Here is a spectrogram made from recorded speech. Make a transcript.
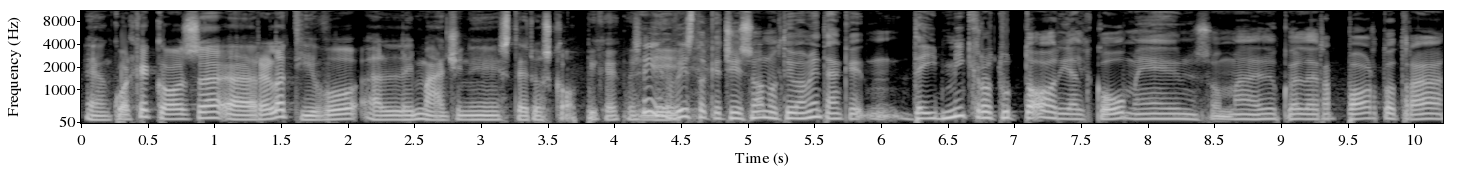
eh, qualche cosa eh, relativo alle immagini stereoscopiche. Quindi... Sì, ho visto che ci sono ultimamente anche dei micro tutorial come insomma, quel rapporto tra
